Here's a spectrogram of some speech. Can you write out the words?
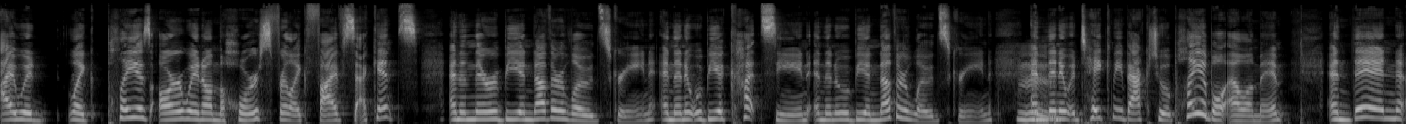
I would like play as Arwen on the horse for like five seconds, and then there would be another load screen, and then it would be a cut scene, and then it would be another load screen, and then hmm. it would take me back to a playable element. And then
